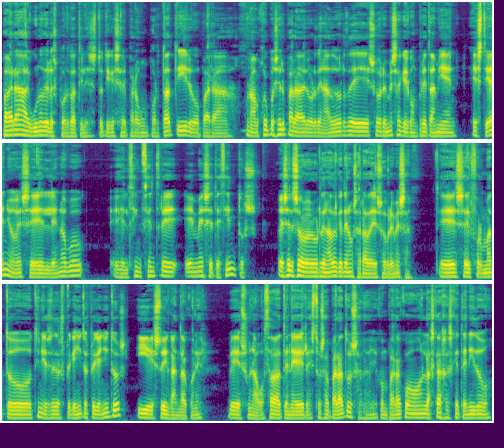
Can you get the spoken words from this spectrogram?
para alguno de los portátiles. Esto tiene que ser para algún portátil o para... Bueno, a lo mejor puede ser para el ordenador de sobremesa que compré también este año. Es el Lenovo, el ThinkCentre M700. Es el ordenador que tenemos ahora de sobremesa. Es el formato, tienes de los pequeñitos, pequeñitos, y estoy encantado con él. Es una gozada tener estos aparatos, eh, comparado con las cajas que he tenido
